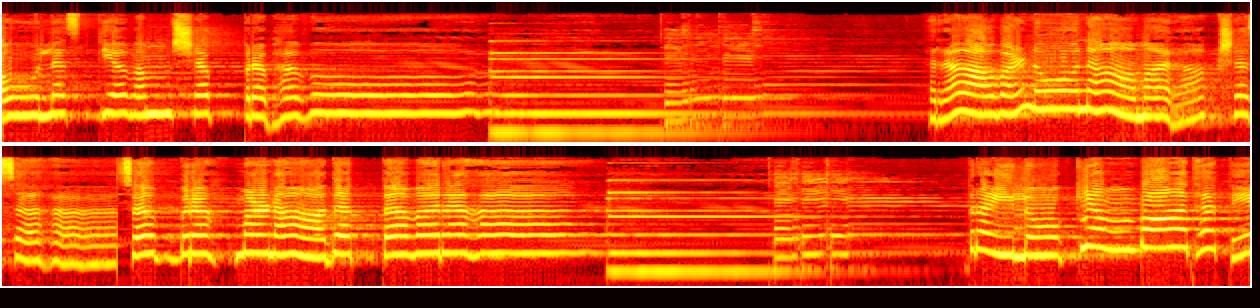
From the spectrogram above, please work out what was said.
पौलस्त्यवंशप्रभवो रावणो नाम राक्षसः स ब्रह्मणा दत्तवरः त्रैलोक्यम् बाधते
